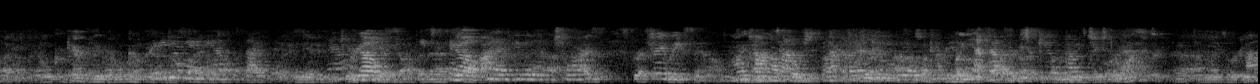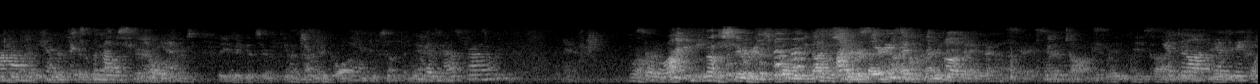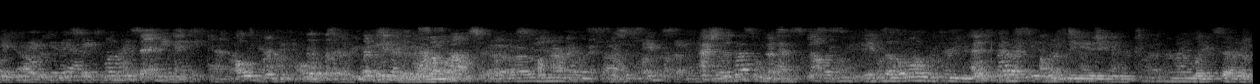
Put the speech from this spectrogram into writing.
I can't believe I woke up. Are you doing? No. No, I have given him chores three weeks ago. I Not done. Not. Well, yeah, that was a few months before that. Um, yeah, we fixed the mouse. Yeah. It gives her time to go off and do something You have a mouse problem? So do I. Not a serious. Not I'm a serious. serious. Have they, You have dogs? Have they, they, do they, do they, do they, Oh, they, someone. Actually, that's what we have. It's a little over three years. old. It would be late seventies.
